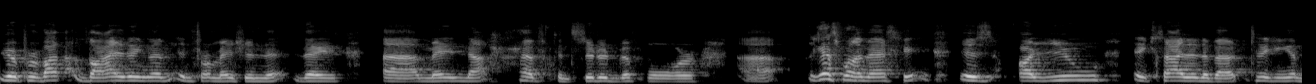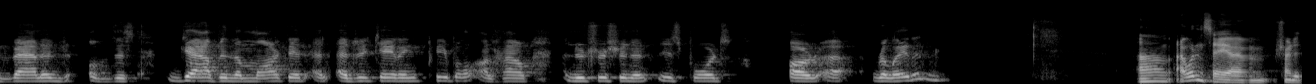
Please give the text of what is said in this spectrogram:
you're providing them information that they uh, may not have considered before? Uh, I guess what I'm asking is are you excited about taking advantage of this gap in the market and educating people on how nutrition and esports are uh, related? Um, I wouldn't say I'm trying to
